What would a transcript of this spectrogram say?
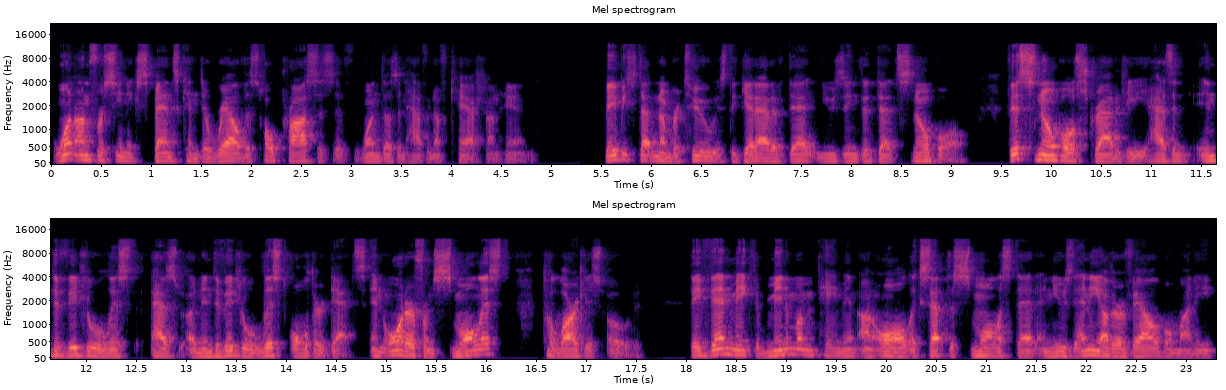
One unforeseen expense can derail this whole process if one doesn't have enough cash on hand. Baby step number two is to get out of debt using the debt snowball. This snowball strategy has an individual list has an individual list all their debts in order from smallest to largest owed. They then make the minimum payment on all except the smallest debt and use any other available money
